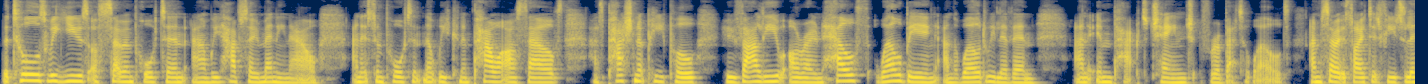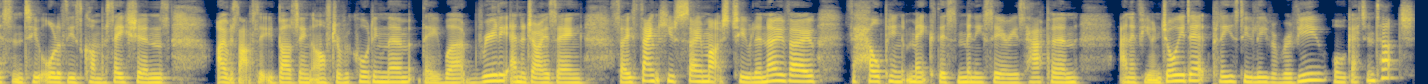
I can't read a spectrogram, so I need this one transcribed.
The tools we use are so important and we have so many now. And it's important that we can empower ourselves as passionate people who value our own health, well-being and the world we live in and impact change for a better world. I'm so excited for you to listen to all of these conversations. I was absolutely buzzing after recording them. They were really energizing. So thank you so much to Lenovo for helping make this mini series happen. And if you enjoyed it, please do leave a review or get in touch.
